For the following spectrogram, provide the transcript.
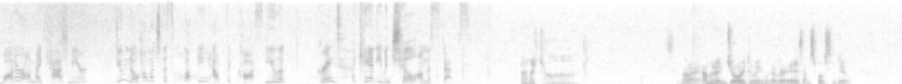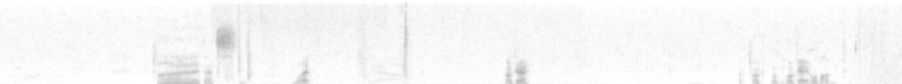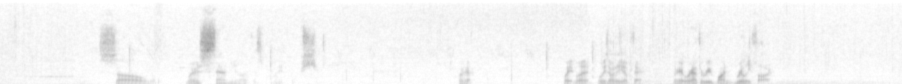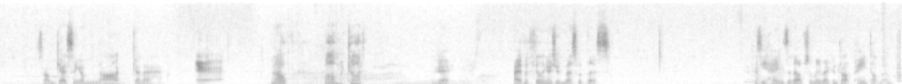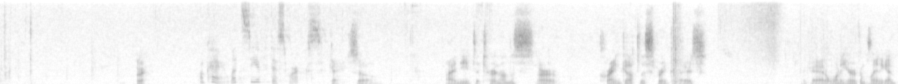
water on my cashmere. Do you know how much this fucking outfit costs? You look great. I can't even chill on the steps. Oh my god. Alright, I'm gonna enjoy doing whatever it is I'm supposed to do. But that's what? Okay. Okay, hold on. So, where's Samuel at this point? Oh shit. Okay. Wait, what? Oh, he's already up there. Okay, we're gonna have to rewind really far. So I'm guessing I'm not gonna. Ha eh. No! Oh my god! Okay. I have a feeling I should mess with this. Because he hangs it up, so maybe I can drop paint on them. Okay. Okay, let's see if this works. Okay, so. I need to turn on this. or crank up the sprinklers. Okay, I don't want to hear her complain again.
